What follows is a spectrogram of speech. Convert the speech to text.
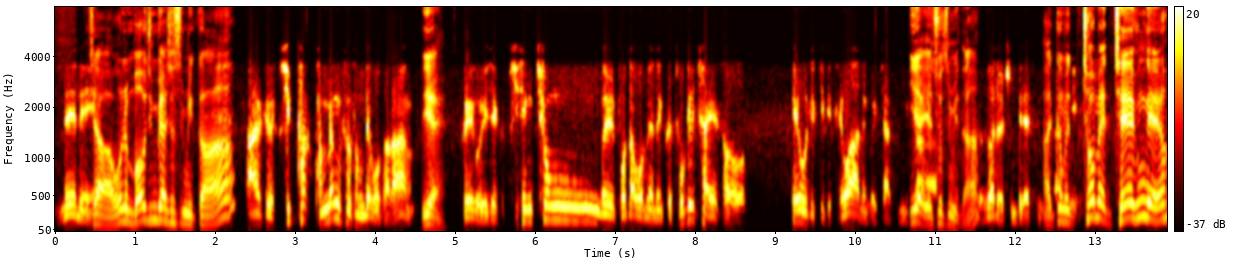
네네. 자 오늘 뭐 준비하셨습니까? 아, 그 집합 박명수 성대모사랑 예. 그리고 이제 그 기생충을 보다 보면은 그 독일차에서 배우들끼리 대화하는 거 있지 않습니까? 예, 예, 좋습니다. 그거를 준비를 했습니다. 아 그러면 처음에 제 흉내예요?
